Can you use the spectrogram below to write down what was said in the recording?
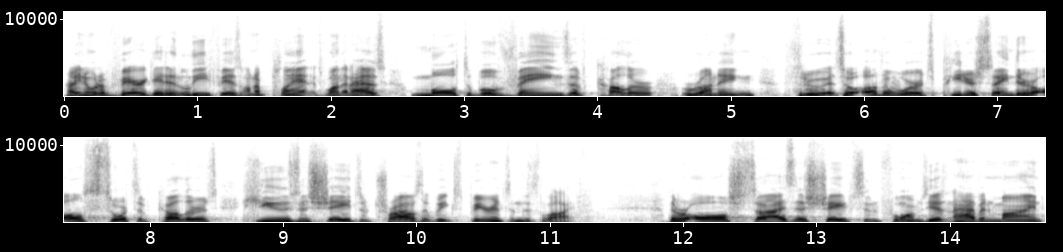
Right, you know what a variegated leaf is on a plant? It's one that has multiple veins of color running through it. So, other words, Peter's saying there are all sorts of colors, hues, and shades of trials that we experience in this life. There are all sizes, shapes, and forms. He doesn't have in mind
